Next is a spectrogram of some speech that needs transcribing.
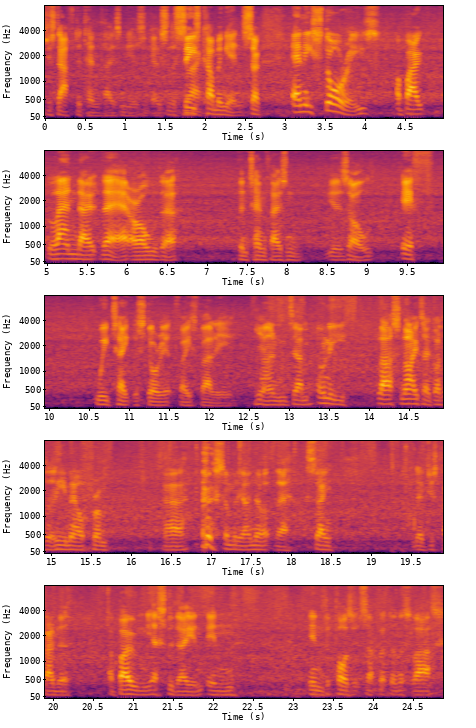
just after 10,000 years ago. So the sea's Right. coming in. So any stories about land out there are older than 10,000 years old if we take the story at face value. Yes. And um, only last night I got an email from uh, somebody I know up there saying they've just found a, a bone yesterday in, in in deposits up at Ynyslas.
